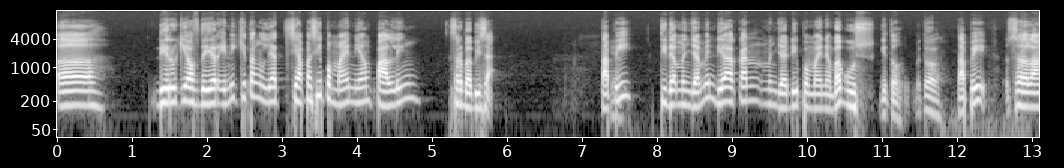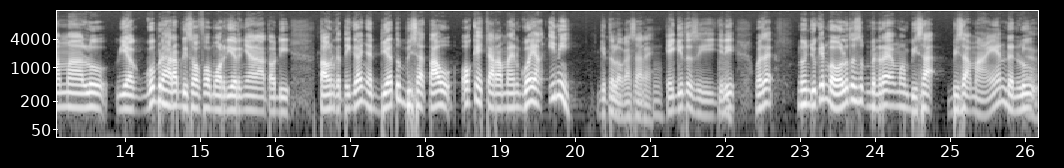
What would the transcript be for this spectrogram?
Eh di Rookie of the Year ini kita ngelihat siapa sih pemain yang paling serba bisa. Tapi tidak menjamin dia akan menjadi pemain yang bagus gitu. betul Tapi selama lu ya gue berharap di sophomore year-nya atau di tahun ketiganya dia tuh bisa tahu oke cara main gue yang ini gitu loh kasarnya. Kayak gitu sih. Jadi maksudnya nunjukin bahwa lu tuh sebenarnya emang bisa bisa main dan lu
